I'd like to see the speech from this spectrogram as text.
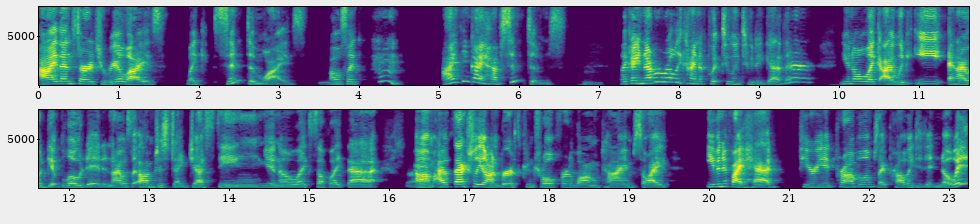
I then started to realize, like, symptom wise, I was like, hmm, I think I have symptoms. Mhm. Like, I never really kind of put two and two together. You know, like I would eat and I would get bloated, and I was like, oh, I'm just digesting, you know, like stuff like that. Right. Um, I was actually on birth control for a long time. So I, even if I had period problems, I probably didn't know it,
